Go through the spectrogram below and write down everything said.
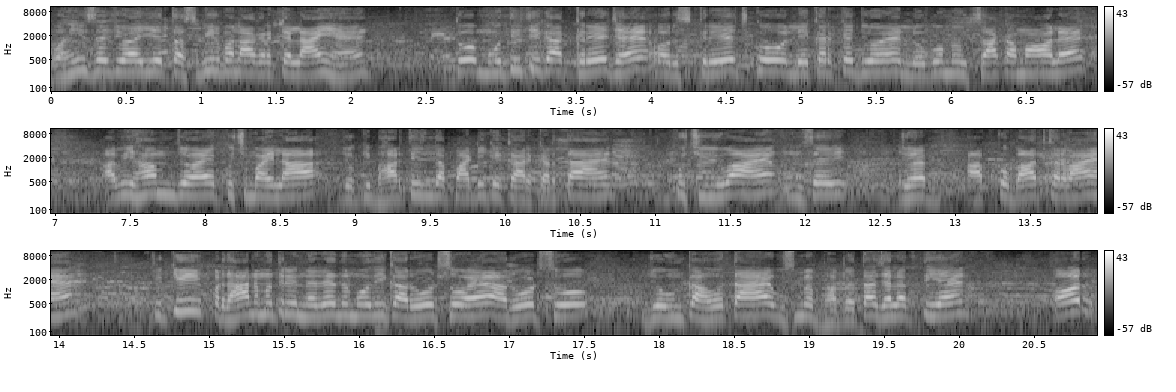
वहीं से जो है ये तस्वीर बना करके लाई हैं। तो मोदी जी का क्रेज है और इस क्रेज को लेकर के जो है लोगों में उत्साह का माहौल है। अभी हम जो है कुछ महिला जो कि भारतीय जनता पार्टी के कार्यकर्ता हैं, कुछ युवा हैं, उनसे जो है आपको बात करवाए हैं। क्योंकि प्रधानमंत्री नरेंद्र मोदी का रोड शो है, और रोड शो जो उनका होता है, उसमें भव्यता झलकती है। और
